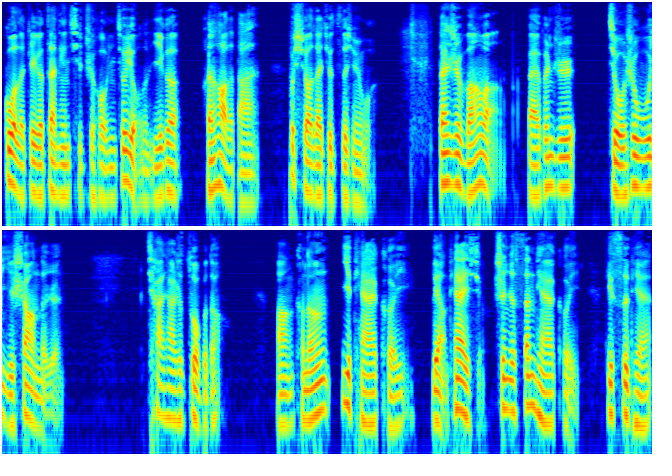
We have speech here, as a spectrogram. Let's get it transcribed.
过了这个暂停期之后，你就有了一个很好的答案。不需要再去咨询我，但是往往百分之九十五以上的人，恰恰是做不到，啊，可能一天还可以，两天还行，甚至三天还可以，第四天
